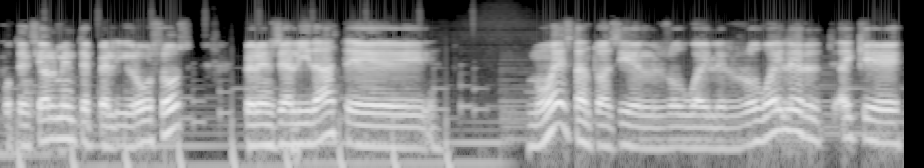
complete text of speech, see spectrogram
potencialmente peligrosos, pero en realidad no es tanto así el Rottweiler. Rottweiler hay que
